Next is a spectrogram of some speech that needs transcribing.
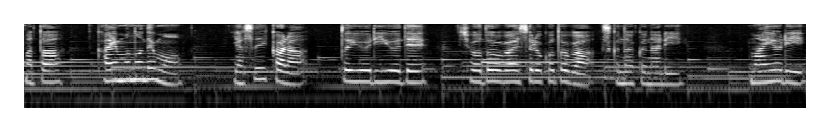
また買い物でも安いからという理由で衝動買いすることが少なくなり前より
